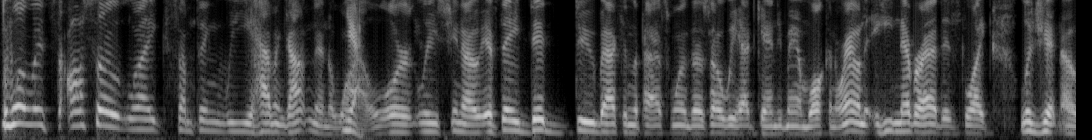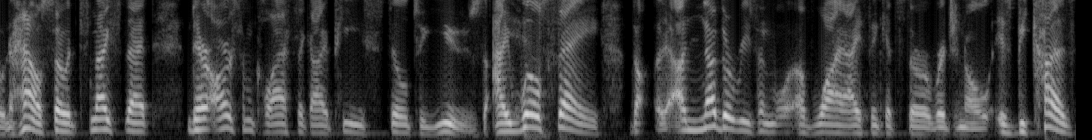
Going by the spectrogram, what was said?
Well, it's also like something we haven't gotten in a while, Yeah. or at least, you know, if they did do back in the past one of those, oh, we had Candyman walking around, he never had his like legit own house. So it's nice that there are some classic IPs still to use. I will say the another reason of why I think it's the original is because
